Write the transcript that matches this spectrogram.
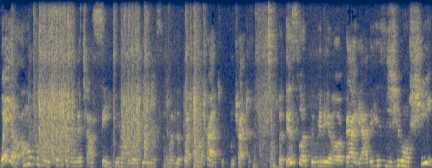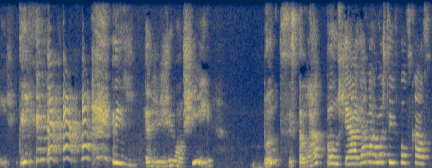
well. I'm going to put a little in and let y'all see, you know, what it is and what it look like. I'm going to try to. I'm going to try to. But this is what the video about, y'all. These Givenchy. These Givenchy boots. It's the lock boots, y'all. Y'all know how much these boots cost?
